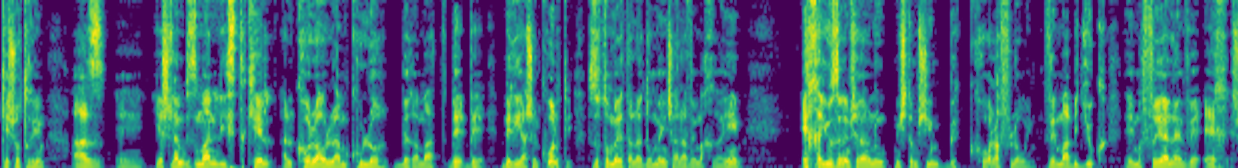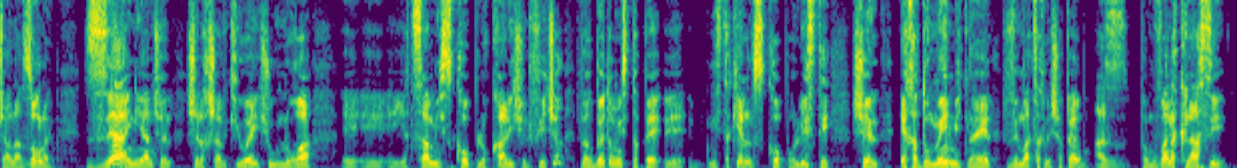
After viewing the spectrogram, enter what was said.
כשוטרים, אז יש להם זמן להסתכל על כל העולם כולו ברמת, ב, ב, בראייה של quality. זאת אומרת, על הדומיין שעליו הם אחראים. איך היוזרים שלנו משתמשים בכל הפלואים, ומה בדיוק אה, מפריע להם ואיך אפשר לעזור להם. זה העניין של, של עכשיו QA, שהוא נורא אה, אה, יצא מ scope לוקאלי של פיצ'ר, והרבה יותר מסתפ... אה, מסתכל על scope הוליסטי של איך הדומיין מתנהל ומה צריך לשפר בו. אז במובן הקלאסי, אה, אה,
